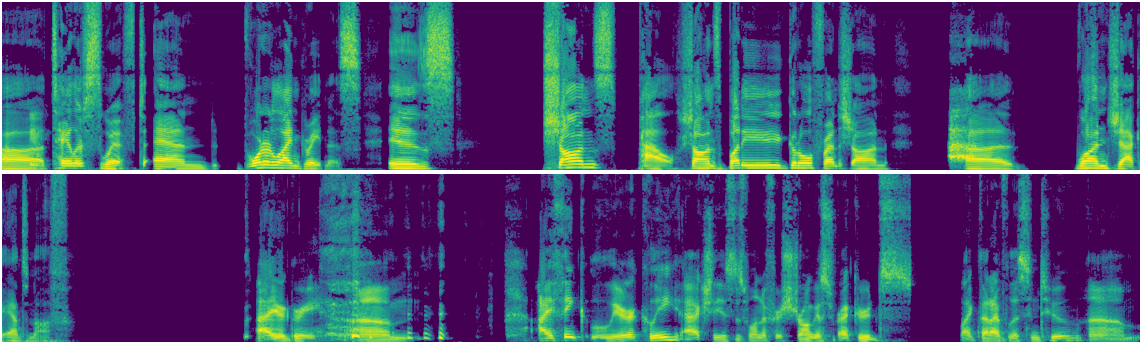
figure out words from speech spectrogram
uh, Hmm. Taylor Swift and borderline greatness is Sean's pal, Sean's buddy, good old friend Sean, uh, one Jack Antonoff. I agree. Um, I think lyrically, actually, this is one of her strongest records, like that I've listened to. Um,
